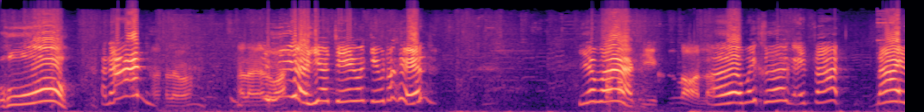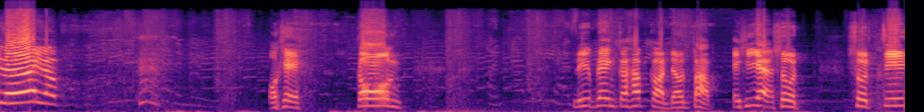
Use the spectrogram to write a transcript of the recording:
โอ้โหอันนั้นอะไรวะอะไรอะไรวะเฮียเฮียจริงเมื่อกี้ไม่ต้องเห็นเฮียมากทีครึ่งหลอดเหรอเออไม่ครึ่งไอ้ซัดได้เลยแบบโอเคโกง An enemy has รีบเร่งก็ครับก่อนโดนปรับไอ้เฮียสุด สุดจริง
